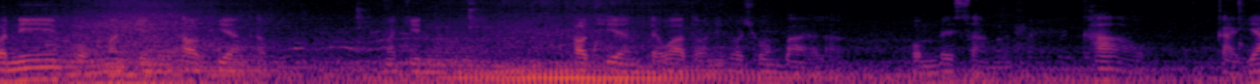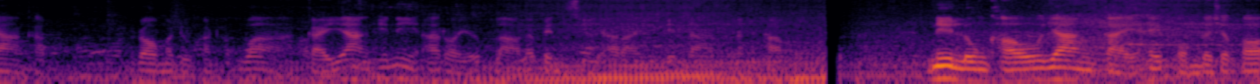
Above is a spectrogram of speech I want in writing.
วันนี้ผมมากินข้าวเที่ยงครับ มากินข้าวเที่ยง แต่ว่าตอนนี้ก็ช่วงบ่ายแล้ว ผมได้สั่งข้าวไก่ย่างครับ เรามาดูกันครับว่าไก่ย่างที่นี่อร่อยหรือเปล่าและเป็นสีอะไรติดตามนะครับ นี่ลุงเขาย่างไก่ให้ผมโดยเฉพาะ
